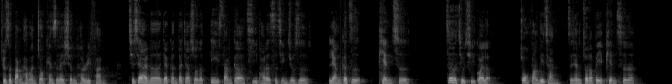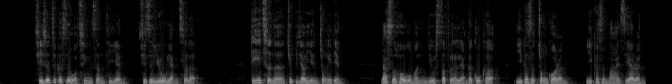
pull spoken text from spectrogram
就是帮他们做 cancellation 和 refund。接下来呢，要跟大家说的第三个奇葩的事情就是两个字：骗吃。这就奇怪了，做房地产怎样做到被骗吃呢？其实这个是我亲身体验，其实有两次了。第一次呢就比较严重一点，那时候我们有 serve 了两个顾客，一个是中国人，一个是马来西亚人，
